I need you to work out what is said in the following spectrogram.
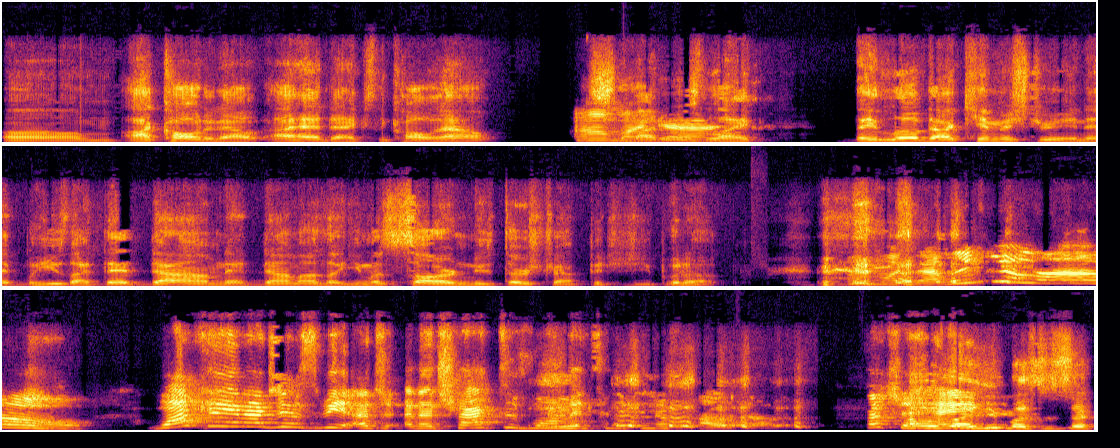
Um I called it out. I had to actually call it out. Oh somebody was like, they loved our chemistry and that, but he's like that Dom, that Dom. I was like, you must have saw her new thirst trap picture she put up. oh my god, leave me alone. Why can't I just be a, an attractive woman taking a photo? Such a I was like, you hater. must have said.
